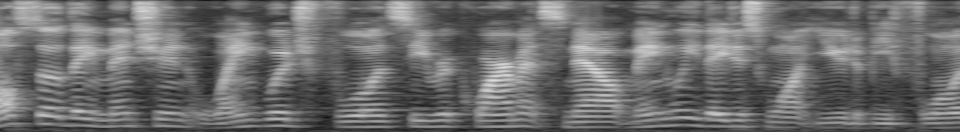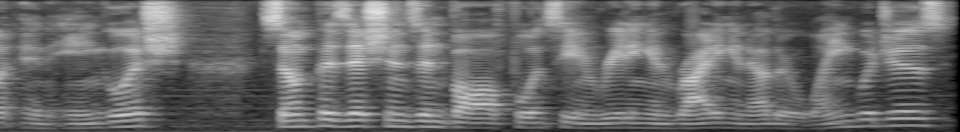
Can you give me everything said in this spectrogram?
Also, they mention language fluency requirements. Now, mainly they just want you to be fluent in English. Some positions involve fluency in reading and writing in other languages,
